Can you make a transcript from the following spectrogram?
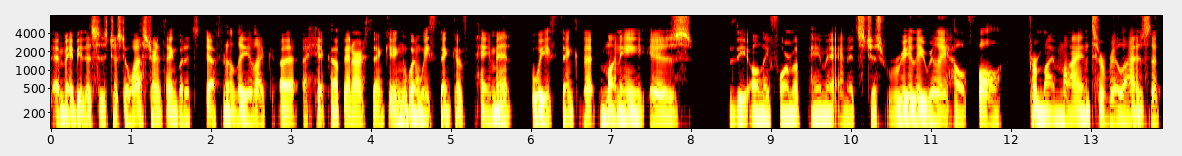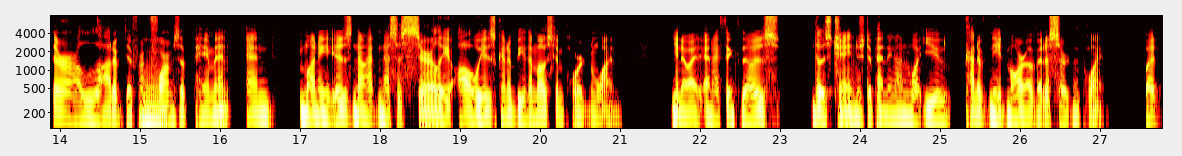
and maybe this is just a Western thing, but it's definitely like a, a hiccup in our thinking. When we think of payment, we think that money is the only form of payment. And it's just really, really helpful for my mind to realize that there are a lot of different mm. forms of payment. And money is not necessarily always going to be the most important one. You know, I, and I think those those change depending on what you kind of need more of at a certain point. But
